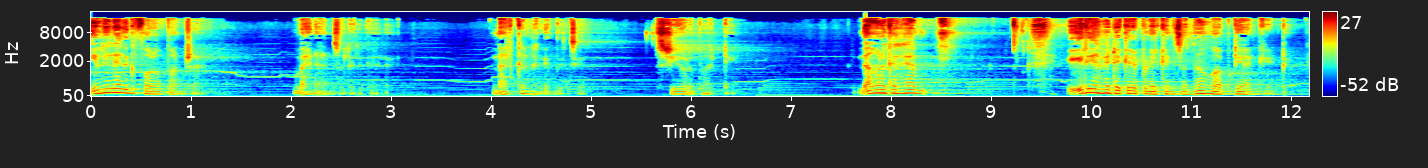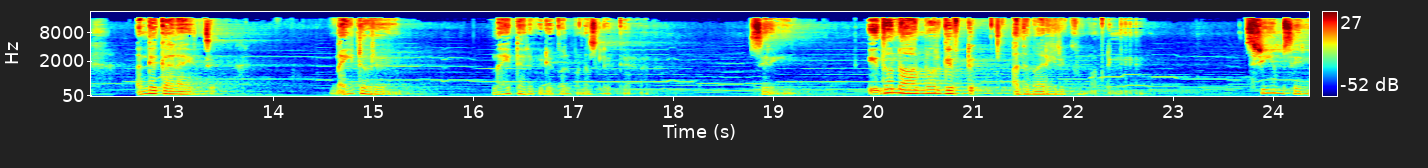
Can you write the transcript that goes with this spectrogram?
இவனெல்லாம் இதுக்கு ஃபாலோ பண்ணுறேன் வேணான்னு சொல்லியிருக்காரு. நாட்கள் நடந்துச்சு ஸ்ரீயோட பர்த்டே நான் உனக்காக ஏரியாவே டெக்கரேட் பண்ணியிருக்கேன்னு சொன்னால் அவன் அப்படியான்னு கேட்டு அங்கே கால் ஆயிடுச்சு. நைட் ஒரு நைட் நேரம் வீடியோ கால் பண்ண சொல்லியிருக்காரு. சரி ஏதோ நார்மலாக ஒரு கிஃப்ட்டு அந்த மாதிரி இருக்கும் அப்படின்னு. ஸ்ரீயும் சரி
